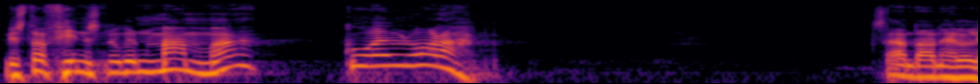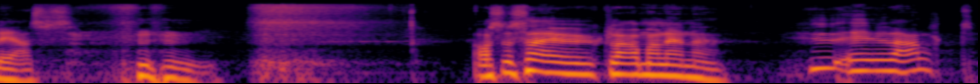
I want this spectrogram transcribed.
Hvis det finnes noen mamma, hvor er hun da? da? sier Daniel Elias. og så sier hun Klara Malene hun er overalt.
